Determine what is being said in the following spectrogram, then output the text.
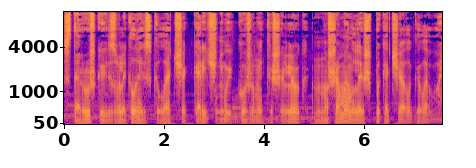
Старушка извлекла из клатча коричневый кожаный кошелек, но шаман лишь покачал головой.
